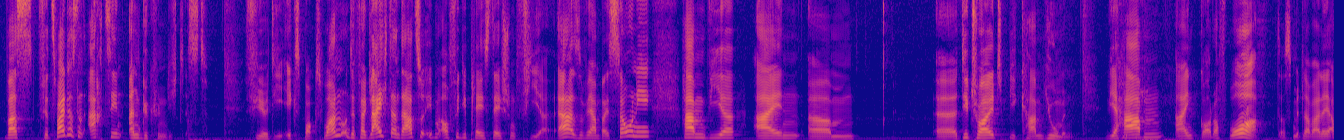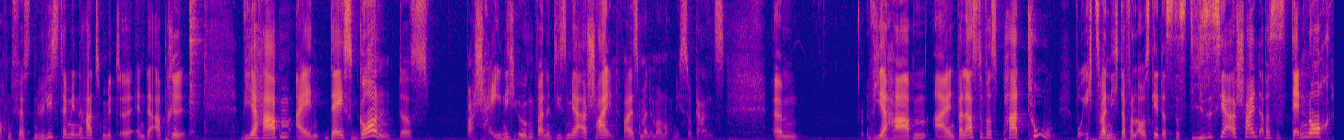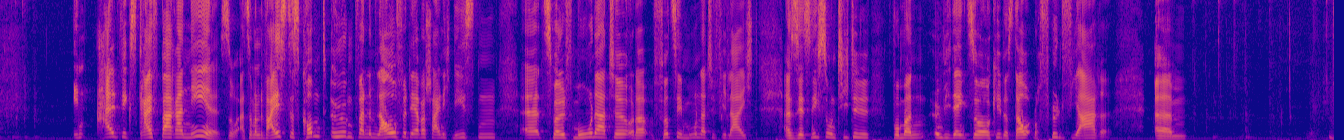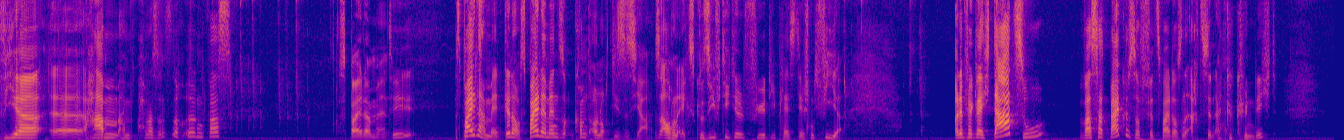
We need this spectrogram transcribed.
was für 2018 angekündigt ist. für die Xbox One und im Vergleich dann dazu eben auch für die PlayStation 4. Ja, also wir haben bei Sony haben wir ein ähm, äh, Detroit Become Human. Wir haben ein God of War, das mittlerweile ja auch einen festen Release-Termin hat mit äh, Ende April. Wir haben ein Days Gone, das wahrscheinlich irgendwann in diesem Jahr erscheint. Weiß man immer noch nicht so ganz. Ähm, wir haben ein The Last of Us Part 2, wo ich zwar nicht davon ausgehe, dass das dieses Jahr erscheint, aber es ist dennoch in halbwegs greifbarer Nähe. So, also man weiß, das kommt irgendwann im Laufe der wahrscheinlich nächsten äh, zwölf Monate oder 14 Monate vielleicht. Also es ist jetzt nicht so ein Titel, wo man irgendwie denkt, so, okay, das dauert noch fünf Jahre. Ähm, wir äh, haben, haben, haben wir sonst noch irgendwas? Spider-Man. Spider-Man, genau. Spider-Man so, kommt auch noch dieses Jahr. Ist auch ein Exklusivtitel für die PlayStation 4. Und im Vergleich dazu, was hat Microsoft für 2018 angekündigt?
